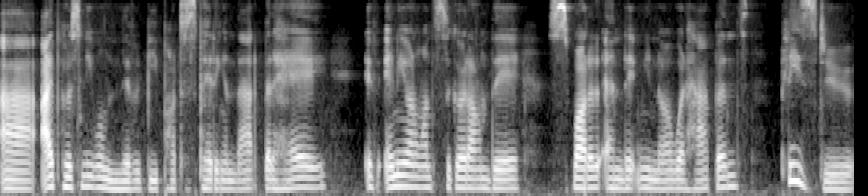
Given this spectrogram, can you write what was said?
Uh, I personally will never be participating in that, but hey, if anyone wants to go down there, spot it, and let me know what happens, please do.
